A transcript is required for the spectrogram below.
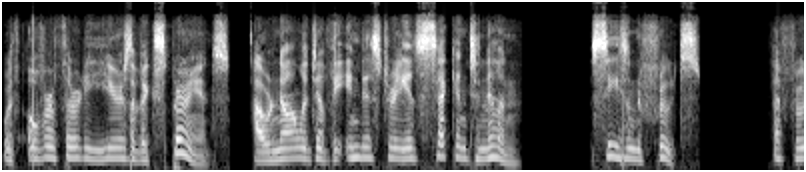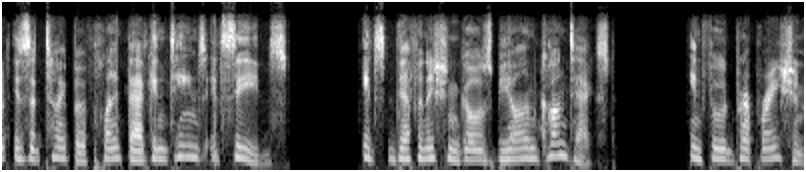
With over 30 years of experience, our knowledge of the industry is second to none. Seasoned fruits. A fruit is a type of plant that contains its seeds. Its definition goes beyond context. In food preparation,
